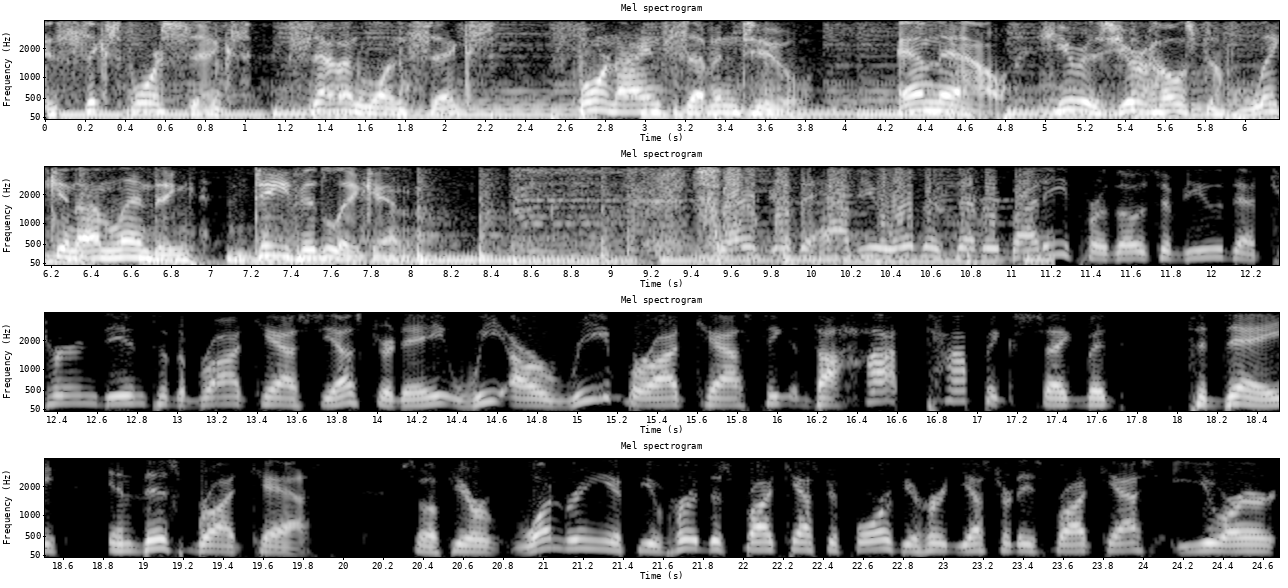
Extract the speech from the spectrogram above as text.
is 646 716 4972. And now, here is your host of Lykken on Lending, David Lykken. So good to have you with us, everybody. For those of you that turned into the broadcast yesterday, we are rebroadcasting the Hot Topics segment today in this broadcast. So if you're wondering if you've heard this broadcast before, if you heard yesterday's broadcast, you are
